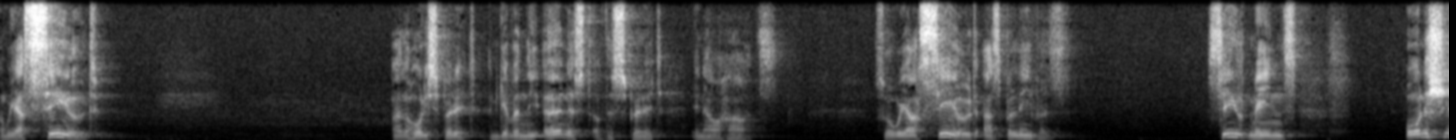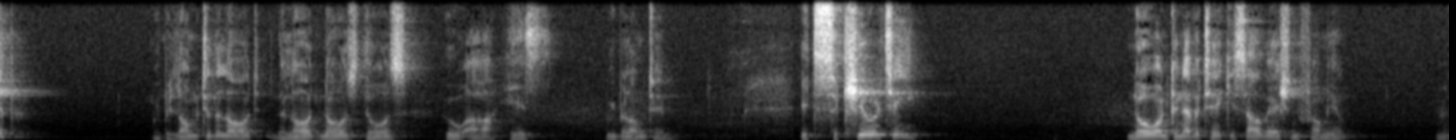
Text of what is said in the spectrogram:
And we are sealed by the Holy Spirit and given the earnest of the Spirit in our hearts. So we are sealed as believers. Sealed means ownership. We belong to the Lord. The Lord knows those who are His. We belong to Him. It's security. No one can ever take your salvation from you. Hmm?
